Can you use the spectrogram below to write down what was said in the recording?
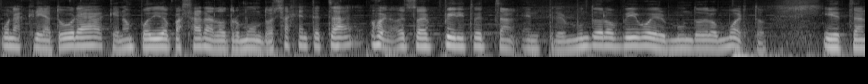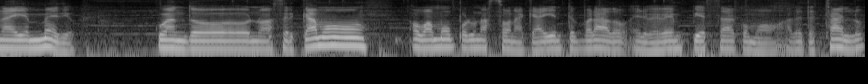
Unas criaturas que no han podido pasar al otro mundo. Esa gente está, bueno, esos espíritus están entre el mundo de los vivos y el mundo de los muertos. Y están ahí en medio. Cuando nos acercamos o vamos por una zona que hay entes varados, el bebé empieza como a detectarlo.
